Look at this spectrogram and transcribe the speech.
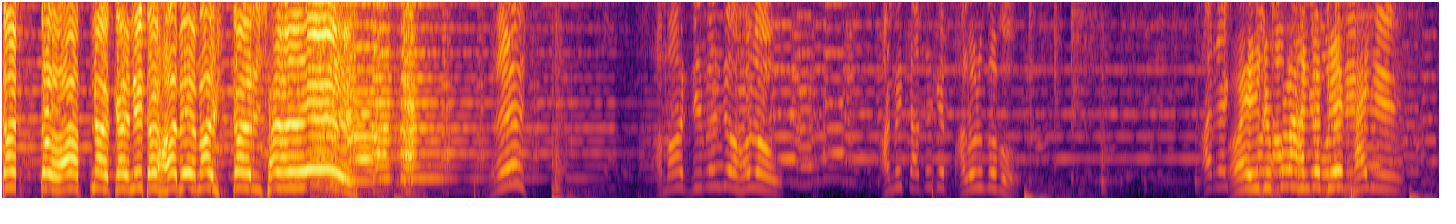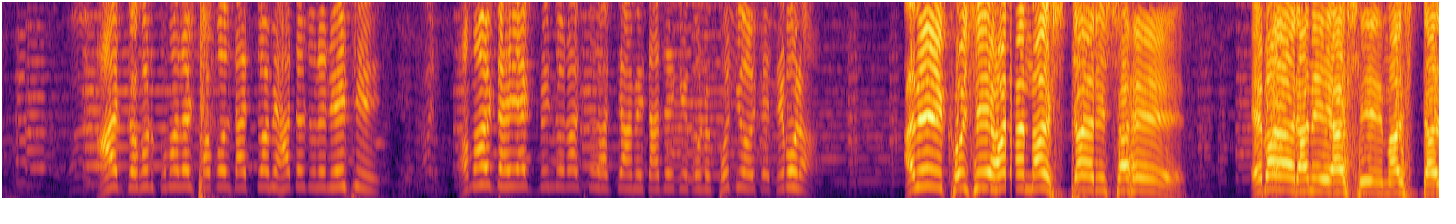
দায়িত্ব আপনাকে নিতে হবে, মাস্টার সাহেব। আমার জীবন যে হলো, আমি তাদেরকে পালন করব। ওই রূপলা হান্ডে দিয়ে খাই। আজ যখন কুমারের সকল দায়িত্ব আমি হাতে তুলে নিয়েছি আমার দেহে এক বিন্দু রাখতে থাকতে আমি তাদেরকে কোনো ক্ষতি হতে দেব না। আমি খুশি হলাম মাস্টার সাহেব। এবার আমি আসি মাস্টার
